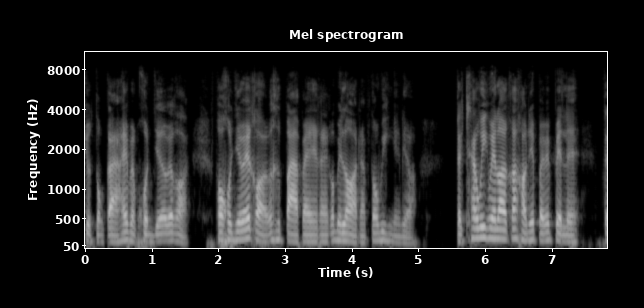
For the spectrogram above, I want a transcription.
จุดตรงกลางให้แบบคนเยอะไว้ก่อน พอคนเยอะไว้ก่อนก็คือปาไปยังไงก็ไม่รอดนะครับ ต้องวิ่งอย่างเดียว แต่ถ้าวิ่งไม่รอดก็คราวนี้ไปไม่เป็นเลย แต่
